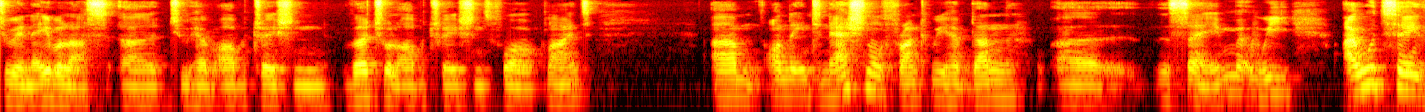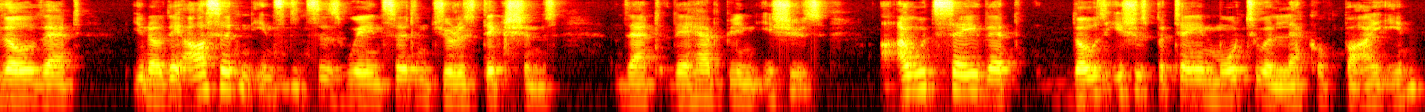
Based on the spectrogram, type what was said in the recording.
to enable us uh, to have arbitration, virtual arbitrations for our clients. Um, on the international front, we have done uh, the same. We, I would say though that you know there are certain instances where in certain jurisdictions that there have been issues. I would say that those issues pertain more to a lack of buy-in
